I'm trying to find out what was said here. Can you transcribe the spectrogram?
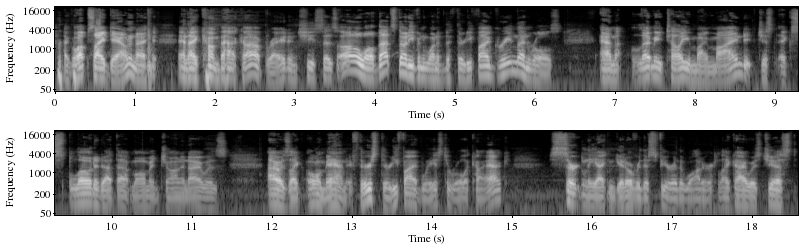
I go upside down and I and I come back up, right? And she says, oh, well, that's not even one of the 35 Greenland rolls. And let me tell you, my mind it just exploded at that moment, John. And I was, I was like, oh man, if there's 35 ways to roll a kayak, certainly I can get over this fear of the water. Like I was just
